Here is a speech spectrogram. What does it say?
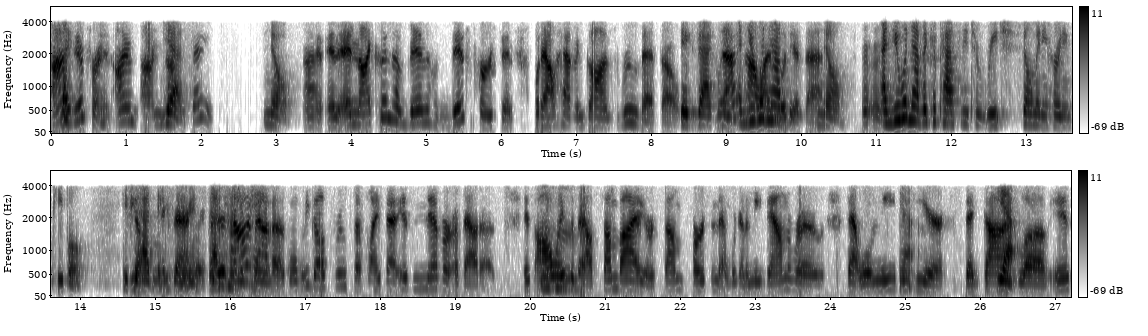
I'm Like- different. I'm I'm not Yes. the same. No. I, and and I couldn't have been this person without having gone through that though. Exactly. That's and how you wouldn't I have look the, at that. No. Mm-mm. And you wouldn't have the capacity to reach so many hurting people if you No, hadn't exactly. experienced 'Cause that it's kind not of pain. It's not about us. When we go through stuff like that, it's never about us. It's always Mhm. about somebody or some person that we're going to meet down the road that will need Yeah. to hear that God's Yeah. love is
